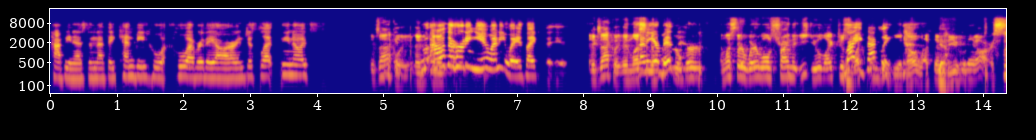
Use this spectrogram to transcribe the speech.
happiness and that they can be who, whoever they are and just let, you know, it's, Exactly. And- and how is it hurting you anyways? Like, Exactly. Unless, None of your unless they're business. Were- unless they're werewolves trying to eat you, like just Right, let them exactly. be, you know, let them Yeah. be who they are. So,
